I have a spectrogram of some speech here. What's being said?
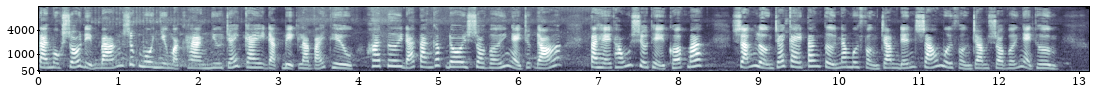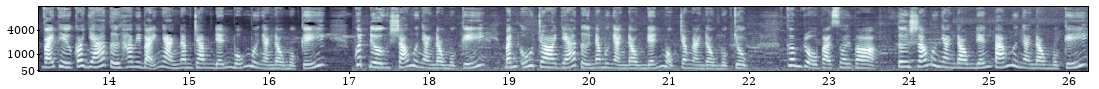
Tại một số điểm bán sức mua nhiều mặt hàng như trái cây, đặc biệt là vải thiều, hoa tươi đã tăng gấp đôi so với ngày trước đó. Tại hệ thống siêu thị Coopmart, sản lượng trái cây tăng từ 50% đến 60% so với ngày thường. Vải thiều có giá từ 27.500 đến 40.000 đồng một ký, quýt đường 60.000 đồng một ký, bánh ú tro giá từ 50.000 đồng đến 100.000 đồng một chục, cơm rượu và xôi vò từ 60.000 đồng đến 80.000 đồng một ký,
